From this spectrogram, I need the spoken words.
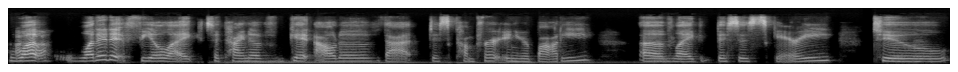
what uh-huh. what did it feel like to kind of get out of that discomfort in your body of Mm. like this is scary to mm-hmm.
